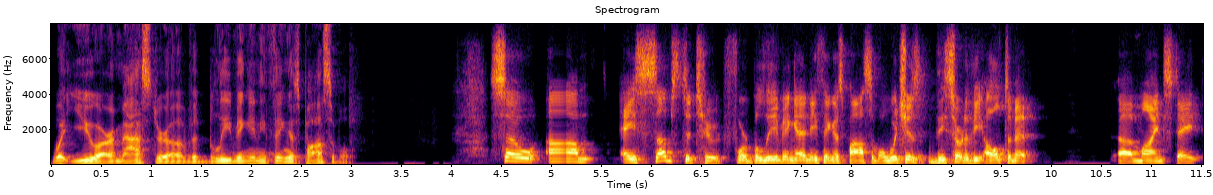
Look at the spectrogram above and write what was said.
what you are a master of, of believing anything is possible? So, um, a substitute for believing anything is possible, which is the sort of the ultimate uh, mind state,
